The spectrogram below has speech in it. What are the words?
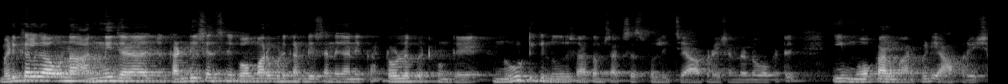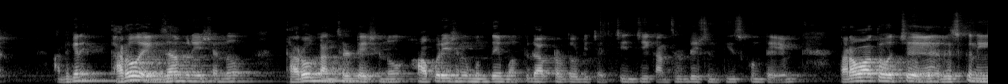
మెడికల్గా ఉన్న అన్ని జ కండిషన్స్ని కోమార్బిడ్ కండిషన్ కానీ కంట్రోల్లో పెట్టుకుంటే నూటికి నూరు శాతం సక్సెస్ఫుల్ ఇచ్చే ఆపరేషన్లలో ఒకటి ఈ మోకాలు మార్పిడి ఆపరేషన్. అందుకని థరో ఎగ్జామినేషను థరో కన్సల్టేషను ఆపరేషన్కి ముందే మత్తు డాక్టర్ తోటి చర్చించి కన్సల్టేషన్ తీసుకుంటే తర్వాత వచ్చే రిస్క్ని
